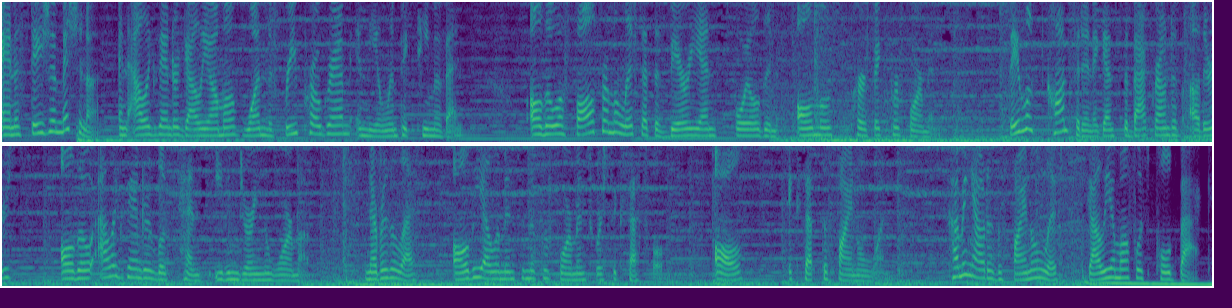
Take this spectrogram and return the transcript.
Anastasia Mishina and Alexander Galyamov won the free program in the Olympic team event. Although a fall from a lift at the very end spoiled an almost perfect performance. They looked confident against the background of others, although Alexander looked tense even during the warm-up. Nevertheless, all the elements in the performance were successful. All, except the final one. Coming out of the final lift, Galyamov was pulled back.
